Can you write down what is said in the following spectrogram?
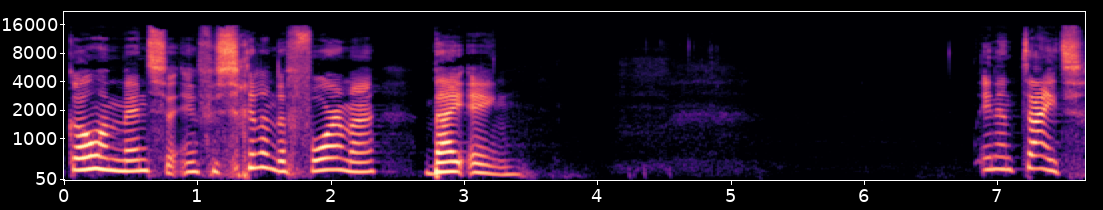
komen mensen in verschillende vormen bijeen. In een tijd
